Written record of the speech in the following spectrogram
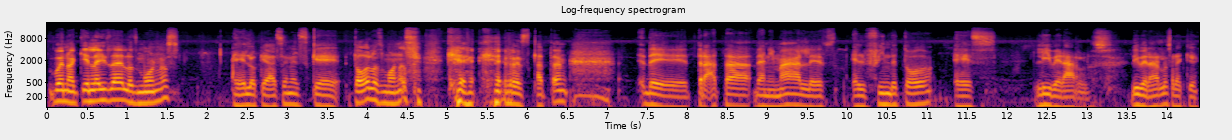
Bueno, aquí en la isla de los monos, eh, lo que hacen es que todos los monos que, que rescatan de trata de animales, el fin de todo es liberarlos. Liberarlos para que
